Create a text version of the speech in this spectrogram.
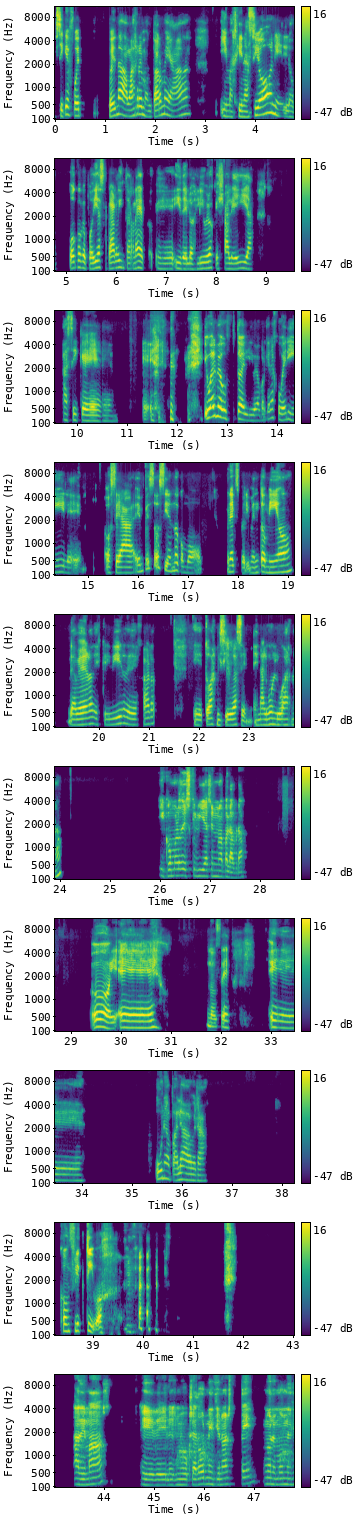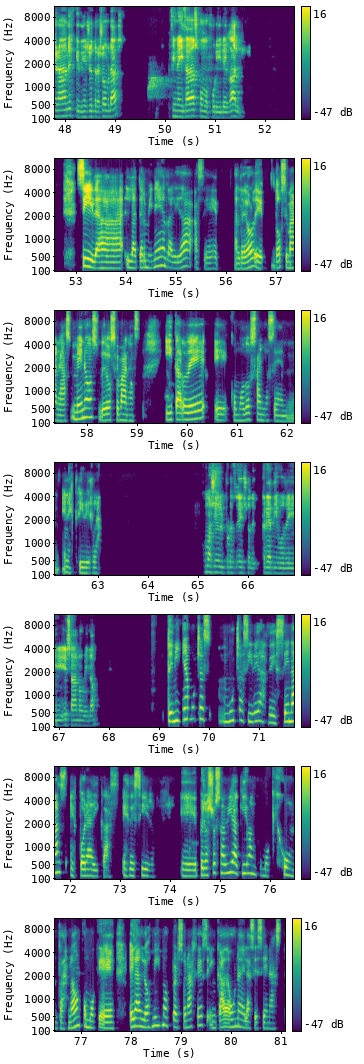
así que fue, fue nada más remontarme a imaginación y lo poco que podía sacar de internet eh, y de los libros que ya leía. Así que eh, igual me gustó el libro porque era juvenil. eh, o sea, empezó siendo como un experimento mío de haber, de escribir, de dejar todas mis ideas en, en algún lugar, ¿no? ¿Y cómo lo describías en una palabra? Uy, eh, no sé, eh, una palabra, conflictivo. Además, eh, del Es mi boxeador mencionaste, no lo hemos mencionado antes, que tienes otras obras finalizadas como Furia Ilegal. Sí, la, la terminé en realidad hace alrededor de dos semanas, menos de dos semanas, y tardé eh, como dos años en, en escribirla. ¿Cómo ha sido el proceso de- creativo de esa novela? Tenía muchas, muchas ideas de escenas esporádicas, es decir, eh, pero yo sabía que iban como que juntas, ¿no? Como que eran los mismos personajes en cada una de las escenas.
